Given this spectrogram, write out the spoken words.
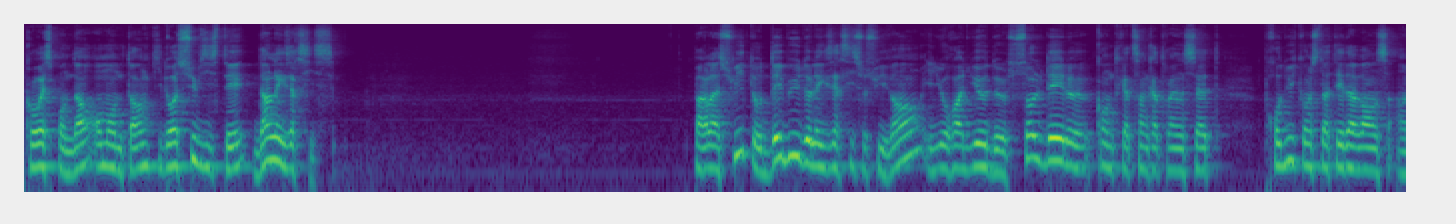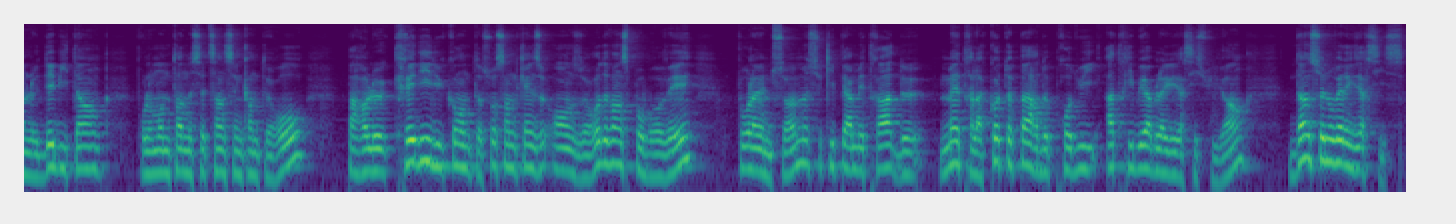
correspondant au montant qui doit subsister dans l'exercice. Par la suite, au début de l'exercice suivant, il y aura lieu de solder le compte 487 produit constaté d'avance en le débitant pour le montant de 750 euros, le crédit du compte 7511 redevance pour brevet pour la même somme, ce qui permettra de mettre la cote-part de produits attribuables à l'exercice suivant dans ce nouvel exercice.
